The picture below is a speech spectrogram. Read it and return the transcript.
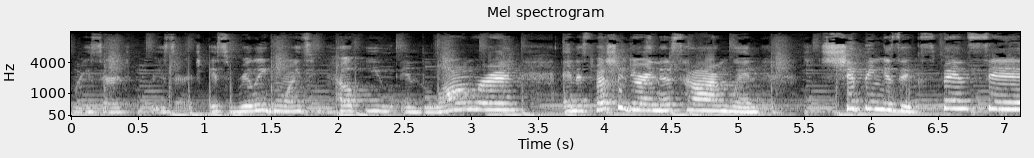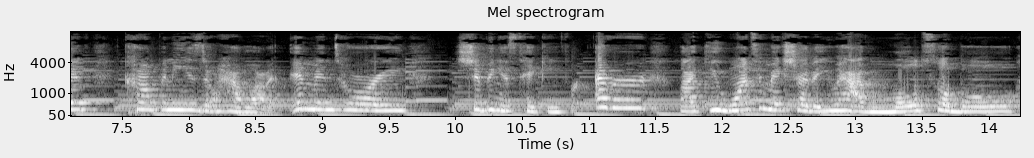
research, research. It's really going to help you in the long run. And especially during this time when shipping is expensive, companies don't have a lot of inventory, shipping is taking forever. Like you want to make sure that you have multiple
